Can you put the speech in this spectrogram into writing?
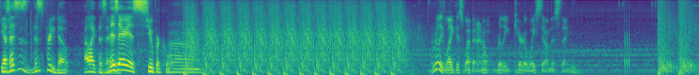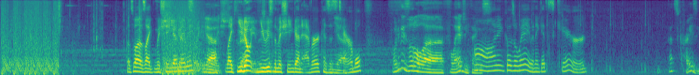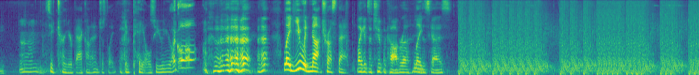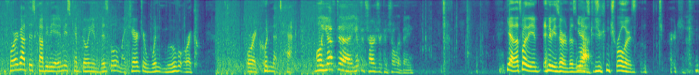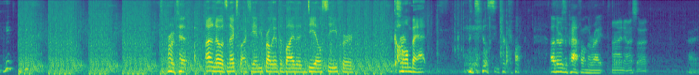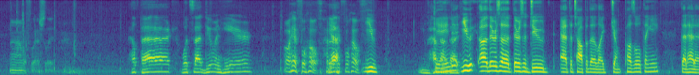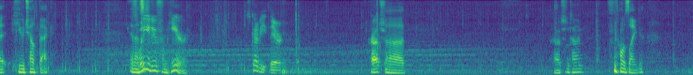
Yeah, this is this is pretty dope. I like this area. this area is super cool. Um, I really like this weapon. I don't really care to waste it on this thing. That's why I was like machine gun maybe. Like, Yeah. really Like you don't use game. the machine gun ever because it's Yeah. terrible. Look at these little uh, phalange things. Oh, and it goes away when it gets scared. That's crazy. Um, So you turn your back on it, it just like impales you, and you're like, oh! like you would not trust that. Like it's a chupacabra Like- in disguise. Before I got this copy, the enemies kept going invisible, and my character wouldn't move, or I, or I couldn't attack. Well, you have to you have to charge your controller, Bane. Yeah, that's why the en- enemies are invisible. Yeah. because your controller's on charge. It's a pro tip. I don't know. It's an Xbox game. You probably have to buy the DLC for combat. The DLC for con. Oh, there was a path on the right. I know, I saw it. All right. I'm a flashlight. Health pack. What's that doing here? Oh, I have full health. How did Yeah. I have full health? You You have gained it. You uh, there's a there's a dude at the top of the like jump puzzle thingy that had a huge health pack. And So what do you do from here? It's gotta be there. Crouch. uh, Crouch in time. I was like,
